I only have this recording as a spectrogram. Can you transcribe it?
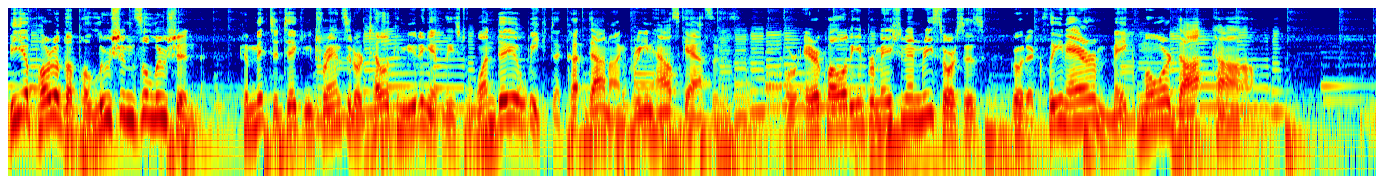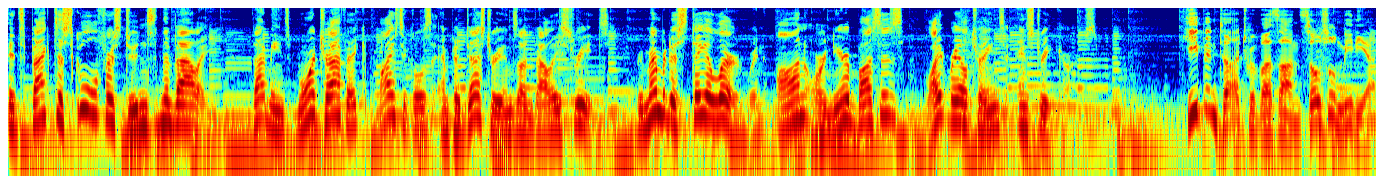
Be a part of the pollution solution. Commit to taking transit or telecommuting at least one day a week to cut down on greenhouse gases. For air quality information and resources, go to cleanairmakemore.com. It's back to school for students in the Valley. That means more traffic, bicycles, and pedestrians on Valley streets. Remember to stay alert when on or near buses, light rail trains, and streetcars. Keep in touch with us on social media.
